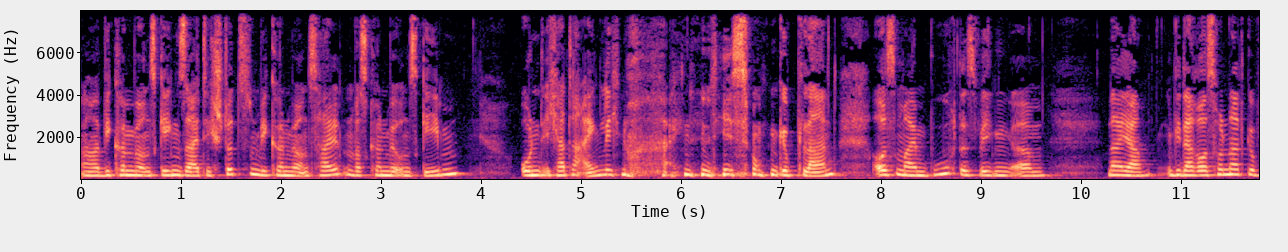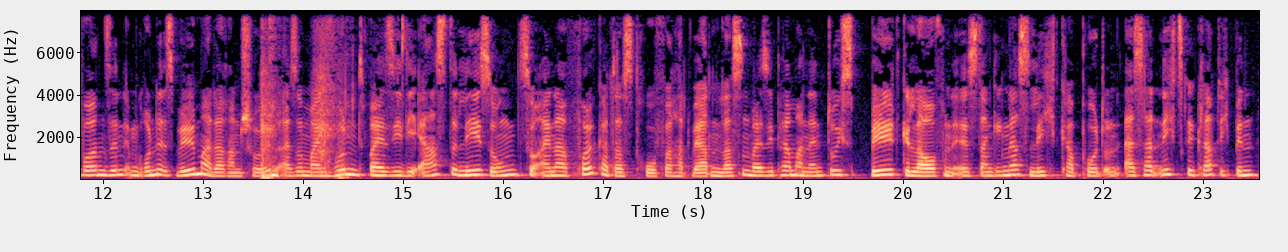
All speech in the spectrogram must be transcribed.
Äh, wie können wir uns gegenseitig stützen? Wie können wir uns halten? Was können wir uns geben? Und ich hatte eigentlich nur eine Lesung geplant aus meinem Buch. Deswegen, ähm, naja, wie daraus 100 geworden sind, im Grunde ist Wilma daran schuld. Also mein Hund, weil sie die erste Lesung zu einer Vollkatastrophe hat werden lassen, weil sie permanent durchs Bild gelaufen ist. Dann ging das Licht kaputt und es hat nichts geklappt. Ich bin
